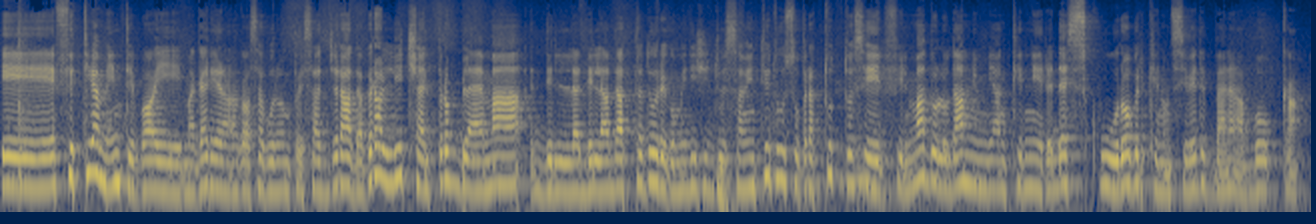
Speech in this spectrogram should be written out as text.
e effettivamente poi magari era una cosa pure un po' esagerata, però lì c'è il problema del, dell'adattatore, come dici giustamente tu, soprattutto se il filmato lo danno in bianco e nero ed è scuro perché non si vede bene la bocca,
